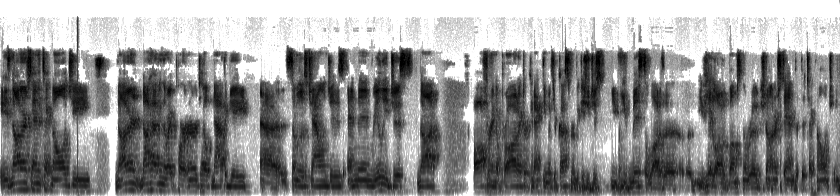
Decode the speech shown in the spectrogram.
is not understanding the technology, not not having the right partner to help navigate uh, some of those challenges, and then really just not offering a product or connecting with your customer because you just you, you've missed a lot of the you've hit a lot of the bumps in the road because you don't understand the, the, technology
